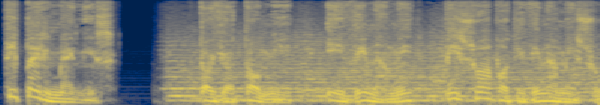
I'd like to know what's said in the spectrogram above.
Τι περιμένεις; Το Yotomi, η δύναμη πίσω από τη δύναμή σου.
